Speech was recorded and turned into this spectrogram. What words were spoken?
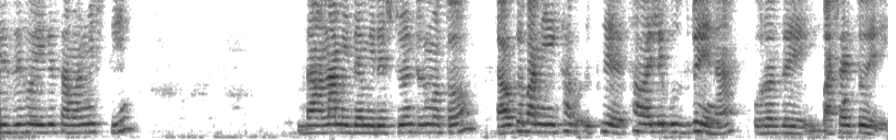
এই যে হয়ে গেছে আমার মিষ্টি। নামি দামি রেস্টুরেন্টের মতো। কাউকে বানিয়ে খাওয়াইলে বুঝবেই না, ওরা যে বাসায় তৈরি,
